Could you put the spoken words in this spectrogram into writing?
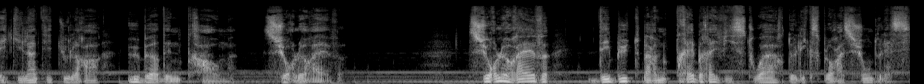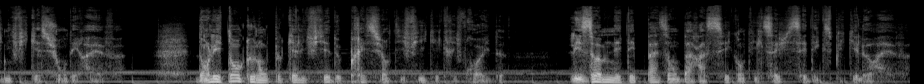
et qu'il intitulera Über den Traum, sur le rêve. Sur le rêve débute par une très brève histoire de l'exploration de la signification des rêves. Dans les temps que l'on peut qualifier de pré-scientifiques, écrit Freud, les hommes n'étaient pas embarrassés quand il s'agissait d'expliquer le rêve.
